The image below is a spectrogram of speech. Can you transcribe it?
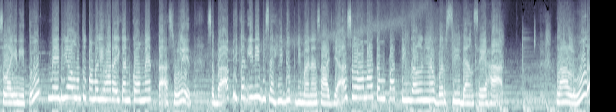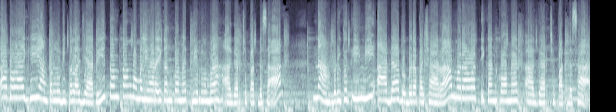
Selain itu, media untuk memelihara ikan komet tak sulit, sebab ikan ini bisa hidup di mana saja selama tempat tinggalnya bersih dan sehat. Lalu, apalagi yang perlu dipelajari tentang memelihara ikan komet di rumah agar cepat besar? Nah, berikut ini ada beberapa cara merawat ikan komet agar cepat besar.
